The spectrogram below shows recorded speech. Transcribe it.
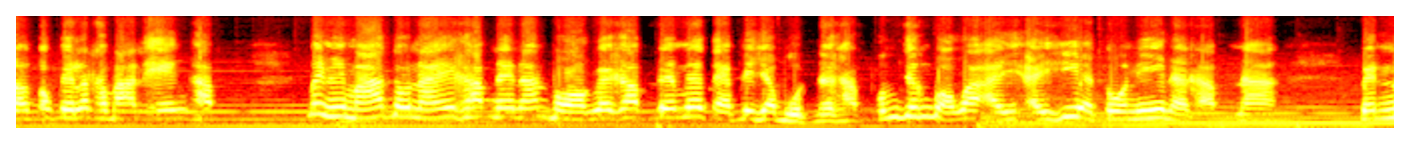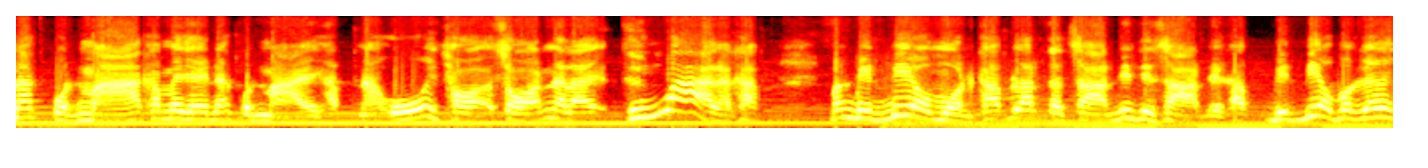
เราต้องเป็นรัฐบาลเองครับ ไม่มีหมาตัวไหนครับ ในนั้นบอกเลยครับแม้แต่ปิยบุตรนะครับ ผมจึงบอกว่าไอ้ไอ้เฮียตัวนี้นะครับ นะ เป็นนักกฎหมายครับไม่ใช่นักกฎหมายครับนะโอ้ยสอนอะไร ถึงว่าแหละครับ มันบิดเบี้ยวหมดครับ รัฐศาสตร์นิติศาสตร์เนี่ยครับบิดเบี้ยวหมดเลย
